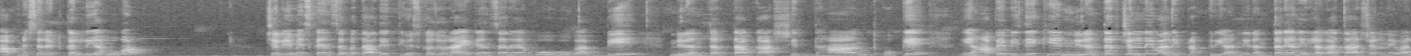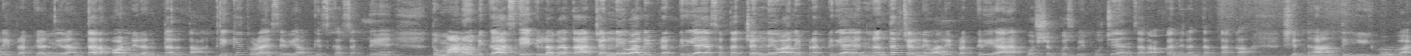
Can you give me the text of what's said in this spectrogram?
आपने सेलेक्ट कर लिया होगा। चलिए मैं इसका आंसर बता देती हूँ। इसका जो राइट आंसर है, वो होगा बी निरंतरता का सिद्धांत। ओके यहाँ पे भी देखिए, निरंतर चलने वाली प्रक्रिया, निरंतर यानी लगातार चलने वाली प्रक्रिया, निरंतर और निरंतरता। ठीक है? थोड़ा ऐसे भी आप गेस कर सकते हैं। तो मानव विकास एक लगातार चलने वाली प्रक्रिया या सतत चलने वाली प्रक्रिया या निरंतर चलने वाली प्रक्रिया है। क्वेश्चन कुछ भी पूछे आंसर आपका निरंतरता का सिद्धांत ही होगा।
